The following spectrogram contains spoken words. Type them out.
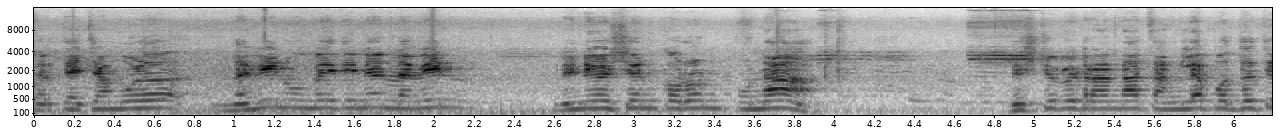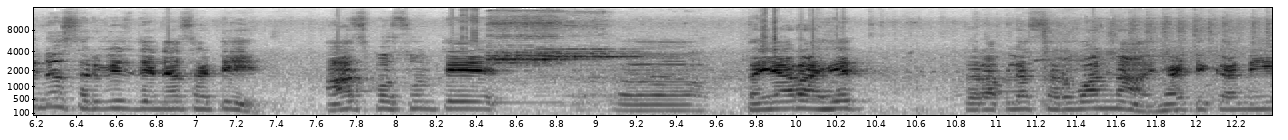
तर त्याच्यामुळं नवीन उमेदीने नवीन रिन्युएशन करून पुन्हा डिस्ट्रीब्युटरांना चांगल्या पद्धतीनं सर्व्हिस देण्यासाठी आजपासून ते तयार आहेत. तर आपल्या सर्वांना ह्या ठिकाणी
